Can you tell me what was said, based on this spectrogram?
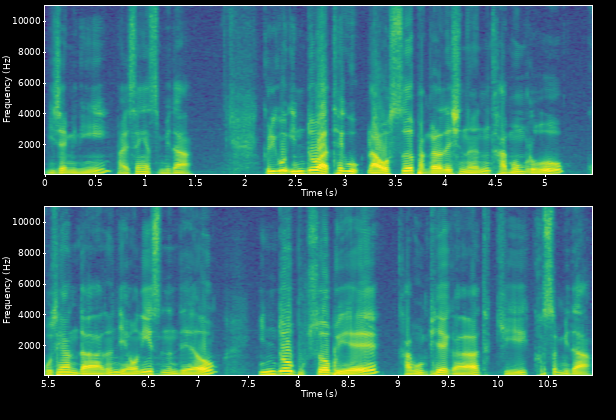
이재민이 발생했습니다. 그리고 인도와 태국, 라오스, 방글라데시는 가뭄으로 고생한다는 예언이 있었는데요. 인도 북서부의 가뭄 피해가 특히 컸습니다.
